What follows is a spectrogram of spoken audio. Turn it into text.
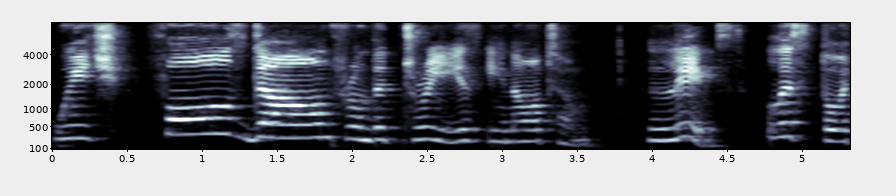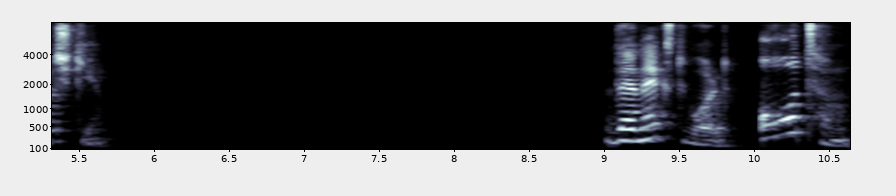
which falls down from the trees in autumn. Leaves. Листочки. The next word. Autumn.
